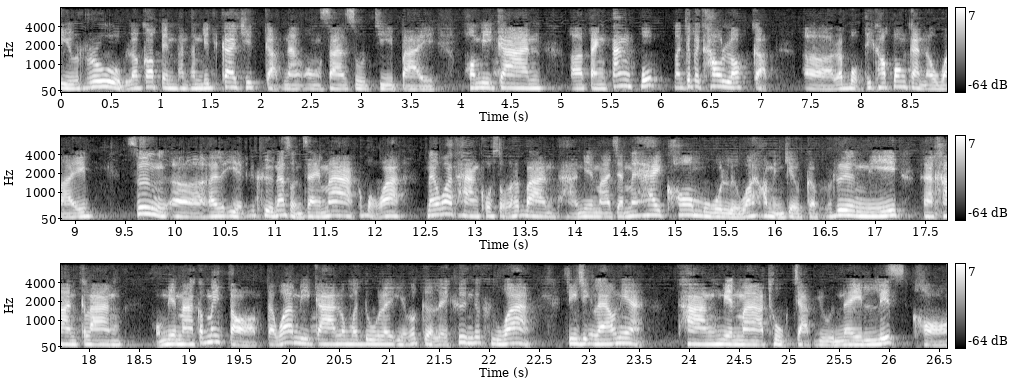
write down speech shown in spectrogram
ฏิรูป แล้วก็เป็นพันธมิตรใกล้ชิดกับนางองซานซูจีไป พอมีการแต่งตั้งปุ๊บ มันก็ไปเข้าล็อกกับระบบที่เขาป้องกันเอาไว้ ซึ่งรายละเอียดก็คือน่าสนใจมากเขาบอกว่าแม้ว่าทางโฆษกรัฐบาลฐานเมียนมาจะไม่ให้ข้อมูลหรือว่าความเห็นเกี่ยวกับเรื่องนี้ธนาคารกลางของเมียนมาก็ไม่ตอบ แต่ว่ามีการลงมาดูรายละเอียดว่าเกิดอะไรขึ้นก็คือว่าจริง ๆ แล้วเนี่ยทางเมียนมาถูกจับอยู่ใน list ของ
